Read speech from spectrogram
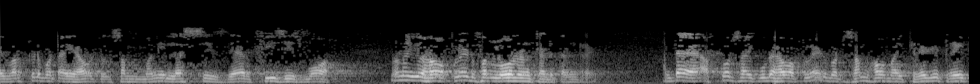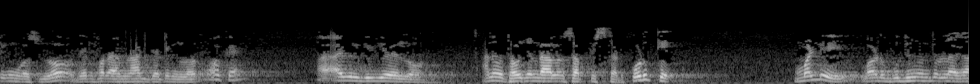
I worked but I have some money less is there fees is more. No you have applied for loan అంటాడు తండ్రి. అంటే of course I could have applied but somehow my credit rating was low therefore I'm not getting loan okay I will give you a loan అని థౌజండ్ డాలర్స్ అప్పిస్తాడు. కొడుక్కే. మళ్ళీ వాడు బుద్ధిమంతుడులాగా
